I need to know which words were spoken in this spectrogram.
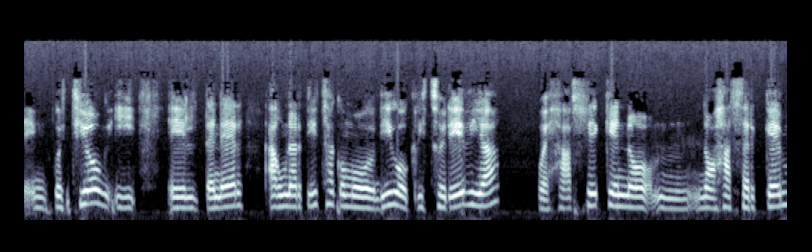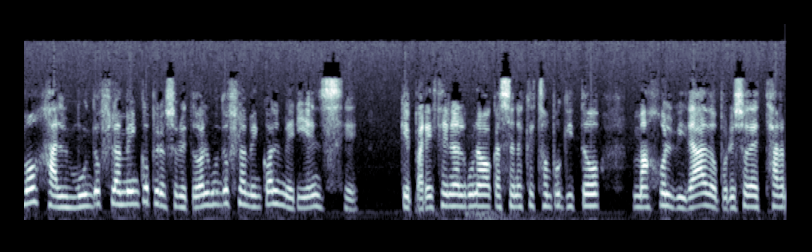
en cuestión y el tener a un artista como digo, Cristo Heredia, pues hace que nos acerquemos al mundo flamenco, pero sobre todo al mundo flamenco almeriense que parece en algunas ocasiones que está un poquito más olvidado, por eso de estar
